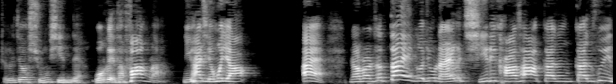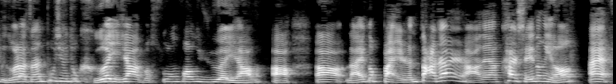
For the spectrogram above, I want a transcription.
这个叫熊心的，我给他放了，你看行不行？哎，知道吧？这戴哥就来个嘁哩咔嚓，干干脆得了，咱不行就磕一下子，双方约一下子啊啊，来个百人大战啥的，看谁能赢。哎，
